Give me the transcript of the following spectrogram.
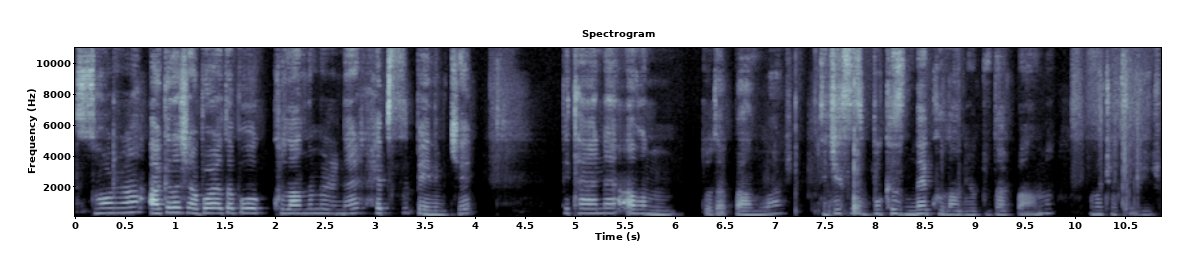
Sonra arkadaşlar bu arada bu kullandığım ürünler hepsi benimki. Bir tane Avon dudak balmı var. Diyeceksiniz bu kız ne kullanıyor dudak balmı? Ama çok seviyorum.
